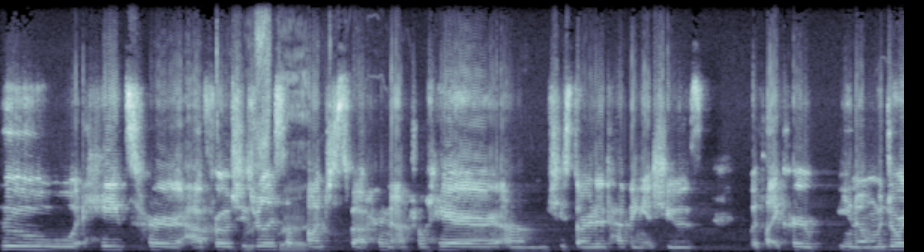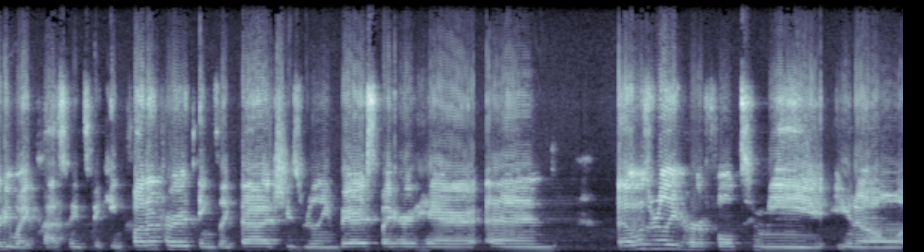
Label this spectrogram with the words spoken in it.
who hates her afro. She's really Respect. self conscious about her natural hair. Um, she started having issues with like her, you know, majority white classmates making fun of her, things like that. She's really embarrassed by her hair, and that was really hurtful to me. You know,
